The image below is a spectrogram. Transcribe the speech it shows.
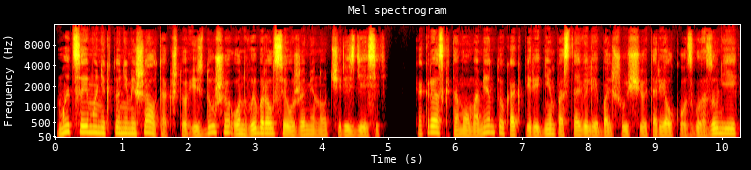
Мыться ему никто не мешал, так что из душа он выбрался уже минут через десять. Как раз к тому моменту, как перед ним поставили большущую тарелку с глазуньей,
